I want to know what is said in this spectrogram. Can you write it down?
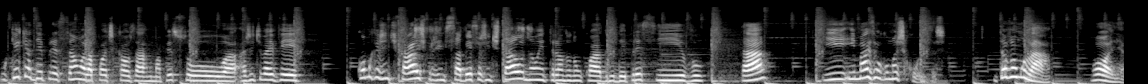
o que, que a depressão ela pode causar numa pessoa. A gente vai ver como que a gente faz para a gente saber se a gente está ou não entrando num quadro depressivo, tá? E, e mais algumas coisas. Então vamos lá. Olha,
